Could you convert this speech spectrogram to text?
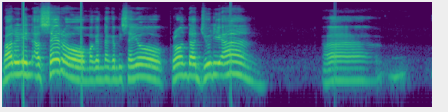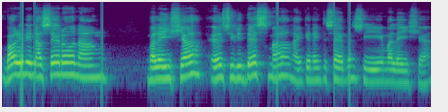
Marilyn Acero, magandang gabi sa iyo. Ronda Julian. Ah, Marilyn Acero ng Malaysia. Elsie Ledesma, 1997, si Malaysia.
